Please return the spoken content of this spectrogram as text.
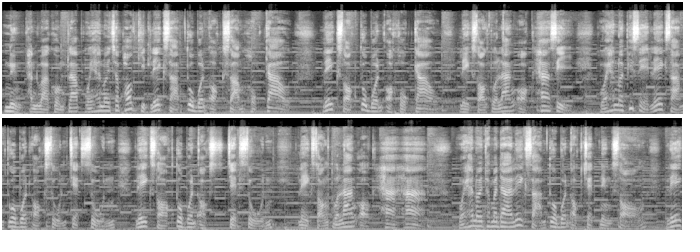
1 ธันวาคมครับหวยฮานอยเฉพาะกิจเลข 3 ตัวบนออก 369 เลข 2 ตัวบนออก 69 เลข 2 ตัวล่างออก 54หวยฮานอยพิเศษเลข 3 ตัวบนออก 070 เลข 2 ตัวบนออก 70 เลข 2 ตัวล่างออก 55 หวยฮานอยธรรมดาเลข 3 ตัวบนออก 712 เลข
